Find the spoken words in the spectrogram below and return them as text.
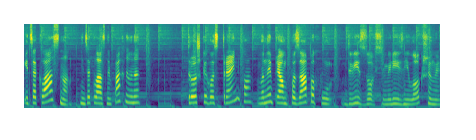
І це класно, і це класно. Пахне вона трошки гостренько. Вони прям по запаху дві зовсім різні локшини.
